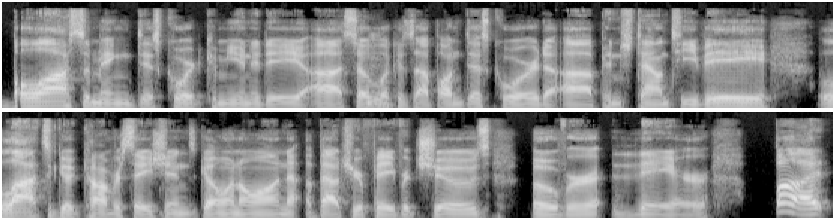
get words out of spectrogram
blossoming Discord community. Uh, so mm-hmm. look us up on Discord, uh, Bingetown TV. Lots of good conversations going on about your favorite shows over there. But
